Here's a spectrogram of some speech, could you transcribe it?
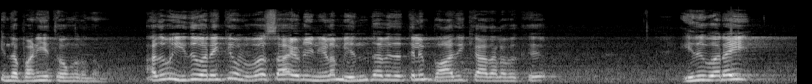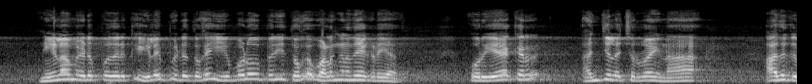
இந்த பணியை துவங்கிருந்தோம் அதுவும் இதுவரைக்கும் விவசாயியுடைய நிலம் எந்த விதத்திலும் பாதிக்காத அளவுக்கு. இதுவரை நிலம் எடுப்பதற்கு இழப்பீட்டு தொகை இவ்வளவு பெரிய தொகை வழங்கினதே கிடையாது. ஒரு ஏக்கர் அஞ்சு லட்ச ரூபாய்னா அதுக்கு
